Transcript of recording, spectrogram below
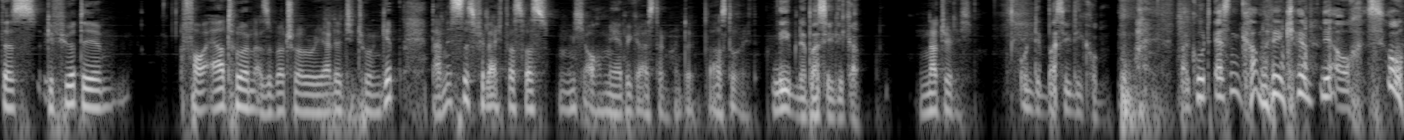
das geführte VR-Touren, also Virtual Reality-Touren gibt, dann ist das vielleicht was, was mich auch mehr begeistern könnte. Da hast du recht. Neben der Basilika Natürlich. und dem Basilikum. weil gut essen kann man in Kempten ja auch. So.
